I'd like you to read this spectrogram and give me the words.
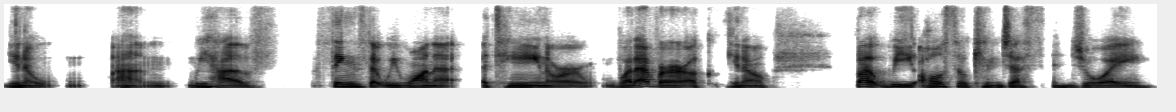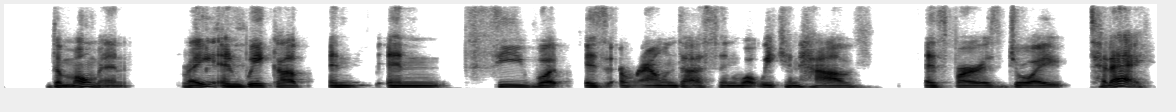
you know, um, we have things that we want to attain or whatever, uh, you know, but we also can just enjoy the moment right? And wake up and and see what is around us and what we can have as far as joy today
